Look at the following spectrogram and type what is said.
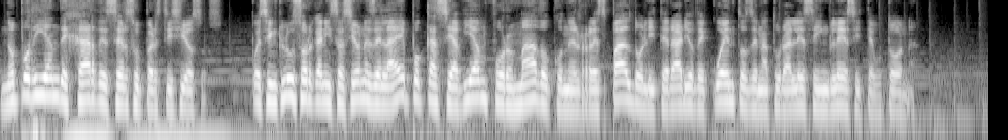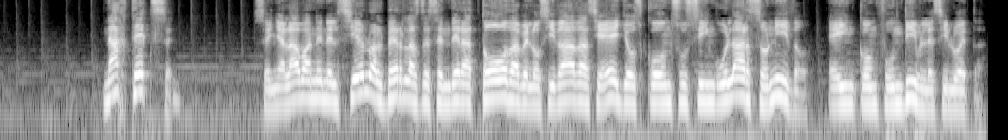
no podían dejar de ser supersticiosos, pues incluso organizaciones de la época se habían formado con el respaldo literario de cuentos de naturaleza inglés y teutona. Nachtexen. Señalaban en el cielo al verlas descender a toda velocidad hacia ellos con su singular sonido e inconfundible silueta.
